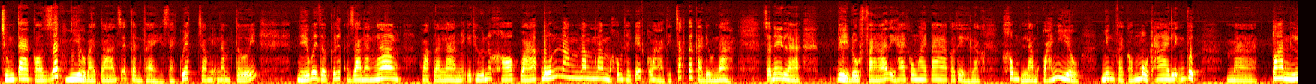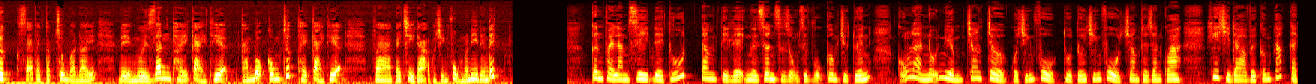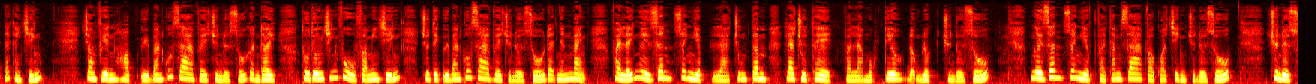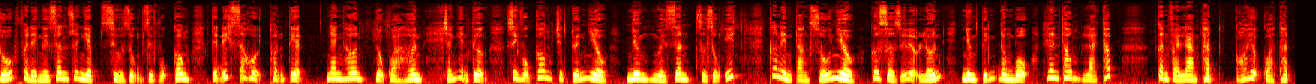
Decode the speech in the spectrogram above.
Chúng ta có rất nhiều bài toán sẽ cần phải giải quyết trong những năm tới. Nếu bây giờ cứ dàn hàng ngang hoặc là làm những cái thứ nó khó quá 4 năm 5 năm mà không thấy kết quả thì chắc tất cả đều nản. Cho nên là để đột phá thì 2023 có thể là không làm quá nhiều, nhưng phải có một, hai lĩnh vực mà toàn lực sẽ phải tập trung vào đấy để người dân thấy cải thiện, cán bộ công chức thấy cải thiện và cái chỉ đạo của chính phủ nó đi đến đích. Cần phải làm gì để thu hút tăng tỷ lệ người dân sử dụng dịch vụ công trực tuyến cũng là nỗi niềm trăn trở của chính phủ, Thủ tướng Chính phủ trong thời gian qua khi chỉ đạo về công tác cải cách hành chính. Trong phiên họp Ủy ban Quốc gia về chuyển đổi số gần đây, Thủ tướng Chính phủ Phạm Minh Chính, Chủ tịch Ủy ban Quốc gia về chuyển đổi số đã nhấn mạnh phải lấy người dân, doanh nghiệp là trung tâm, là chủ thể và là mục tiêu, động lực chuyển đổi số. Người dân, doanh nghiệp phải tham gia vào quá trình chuyển đổi số. Chuyển đổi số phải để người dân, doanh nghiệp sử dụng dịch vụ công, tiện ích xã hội thuận tiện, nhanh hơn, hiệu quả hơn, tránh hiện tượng dịch vụ công trực tuyến nhiều nhưng người dân sử dụng ít, các nền tảng số nhiều, cơ sở dữ liệu lớn nhưng tính đồng bộ, liên thông lại thấp. Cần phải làm thật, có hiệu quả thật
